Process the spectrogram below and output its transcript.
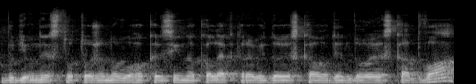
будівництво теж нового каналізаційного колектора від ОСК-1 до ОСК-2.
